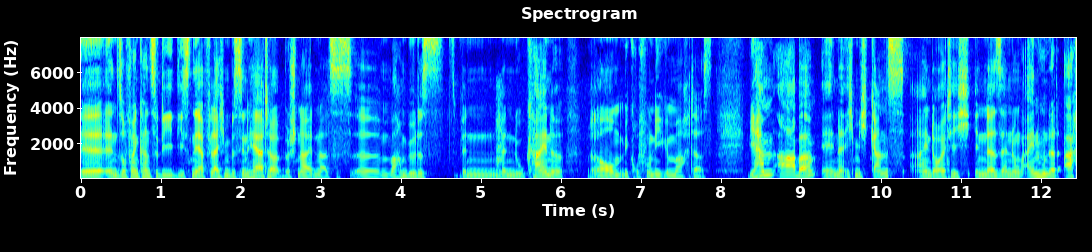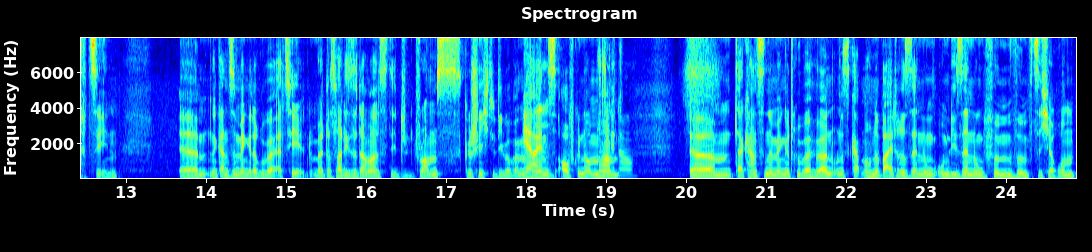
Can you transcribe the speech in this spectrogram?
Äh, insofern kannst du die, die Snare vielleicht ein bisschen härter beschneiden, als es äh, machen würdest, wenn, wenn du keine Raummikrofonie gemacht hast. Wir haben aber, erinnere ich mich ganz eindeutig, in der Sendung 118 ähm, eine ganze Menge darüber erzählt. Das war diese damals die Drums-Geschichte, die wir beim ja. Heinz aufgenommen haben. Genau. Ähm, da kannst du eine Menge drüber hören und es gab noch eine weitere Sendung um die Sendung 55 herum.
